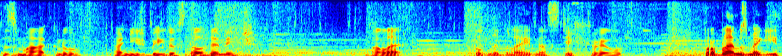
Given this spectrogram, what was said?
zmáknu, aniž bych dostal damage. Ale tohle byla jedna z těch chvil. Problém s Maggie's,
